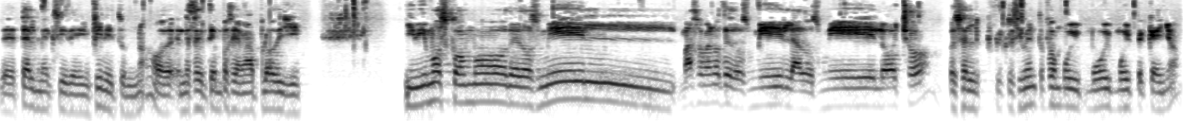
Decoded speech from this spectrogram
de Telmex y de Infinitum, ¿no? en ese tiempo se llamaba Prodigy y vimos cómo de 2000, más o menos de 2000 a 2008, pues el, crecimiento fue muy, muy, muy pequeño.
